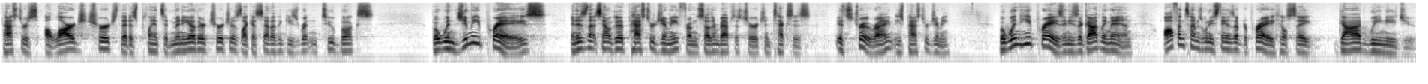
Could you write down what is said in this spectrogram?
Pastors a large church that has planted many other churches. Like I said, I think he's written two books. But when Jimmy prays, and doesn't that sound good? Pastor Jimmy from Southern Baptist Church in Texas. It's true, right? He's Pastor Jimmy. But when he prays, and he's a godly man, oftentimes when he stands up to pray, he'll say, God, we need you.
